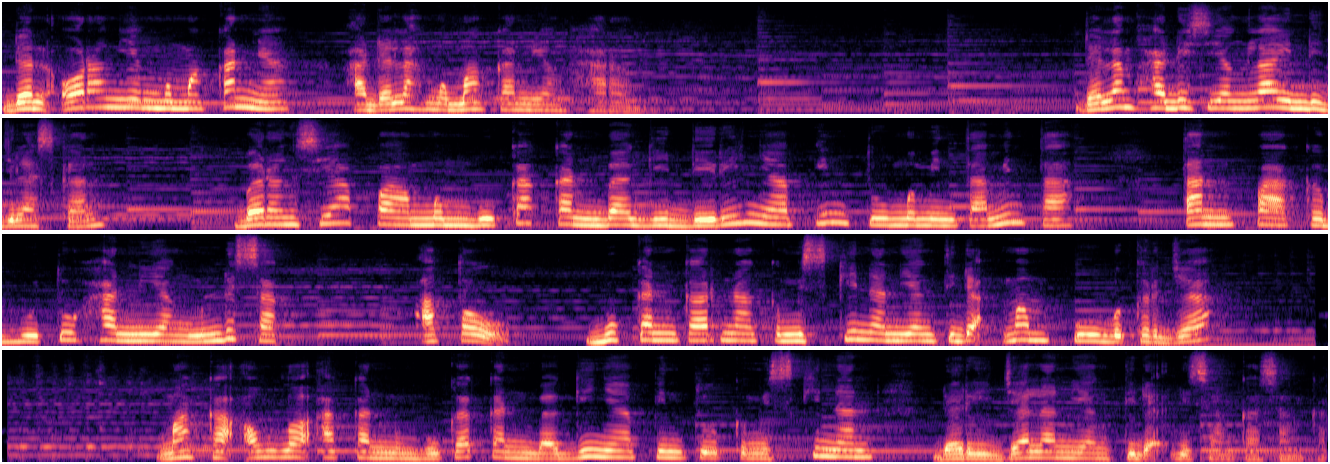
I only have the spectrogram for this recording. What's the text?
dan orang yang memakannya adalah memakan yang haram. Dalam hadis yang lain dijelaskan, barang siapa membukakan bagi dirinya pintu meminta-minta tanpa kebutuhan yang mendesak atau bukan karena kemiskinan yang tidak mampu bekerja, maka Allah akan membukakan baginya pintu kemiskinan dari jalan yang tidak disangka-sangka.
